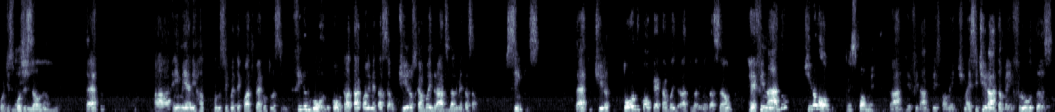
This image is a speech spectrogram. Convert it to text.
com disposição, não. Certo? A ML Ramos 54 perguntou assim: fígado gordo, como tratar com a alimentação? Tira os carboidratos da alimentação simples, certo? Tira todo e qualquer carboidrato da alimentação. Refinado, tira logo. Principalmente. Tá? Refinado principalmente. Mas se tirar também frutas,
